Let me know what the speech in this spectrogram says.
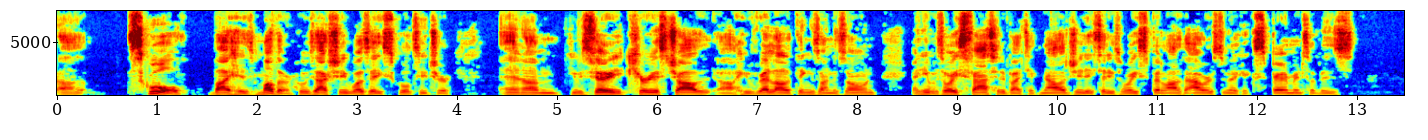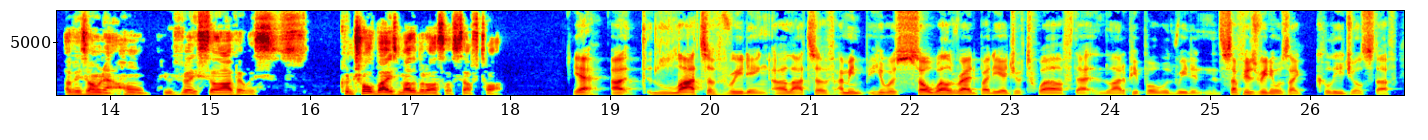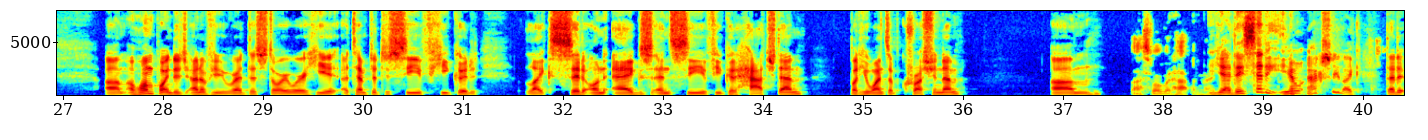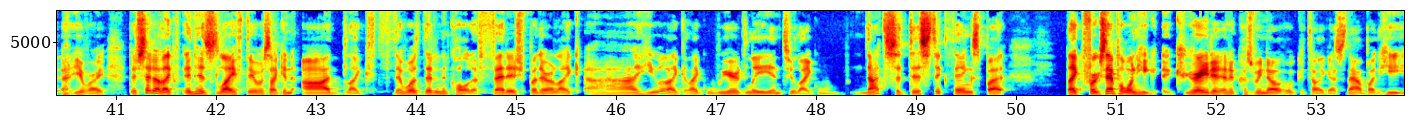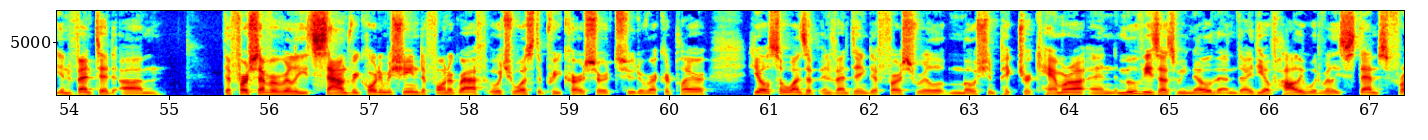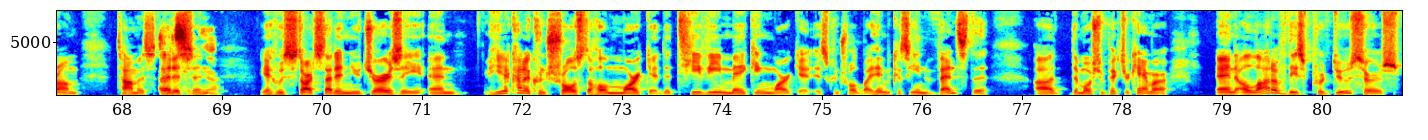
uh, school by his mother, who actually was a school teacher, and um, he was very curious child. Uh, he read a lot of things on his own, and he was always fascinated by technology. They said he's always spent a lot of hours doing like experiments of his of his own at home. He was really still of it was controlled by his mother, but also self taught. Yeah, uh, lots of reading. Uh, lots of. I mean, he was so well read by the age of twelve that a lot of people would read it. The stuff he was reading was like collegial stuff. Um, at one point, did you, I don't know if you read this story where he attempted to see if he could like sit on eggs and see if he could hatch them, but he winds up crushing them. Um, that's what would happen, right? Yeah, they said you know actually like that. It, you're right. They said it like in his life there was like an odd like there was they didn't call it a fetish, but they're like ah he was like like weirdly into like not sadistic things, but like for example when he created and because we know we can tell you guys now, but he invented um the first ever really sound recording machine, the phonograph, which was the precursor to the record player. He also winds up inventing the first real motion picture camera. And movies, as we know them, the idea of Hollywood really stems from Thomas Edison, Edison yeah. yeah, who starts that in New Jersey. And he kind of controls the whole market. The TV making market is controlled by him because he invents the uh, the motion picture camera. And a lot of these producers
